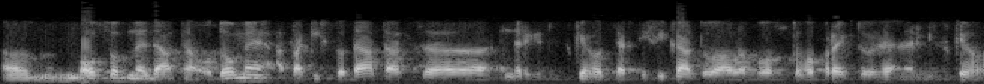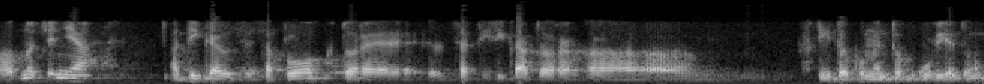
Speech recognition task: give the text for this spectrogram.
um, osobné dáta o dome a takisto dáta z energetického certifikátu alebo z toho projektového energetického hodnotenia a týkajúce sa ploch, ktoré certifikátor v tých dokumentoch uviedol.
